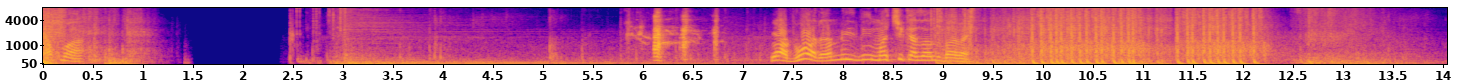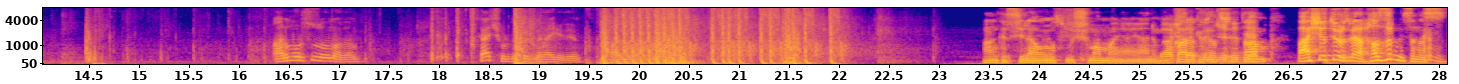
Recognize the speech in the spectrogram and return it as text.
Yapma. ya bu adam bir, bir maçı kazandı bay bay. Armorsuz oğlum adam. Kaç vurdu çok merak ediyorum. Armor aldı. Kanka silah unutmuşum ama ya yani. Bu kadar Başlatınca hadi. Tamam. Başlatıyoruz beyler. Hazır mısınız?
